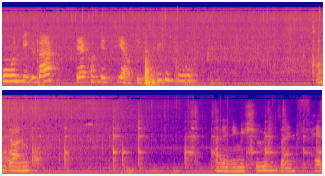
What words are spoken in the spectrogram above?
Und wie gesagt, der kommt jetzt hier auf dieses Küchentuch. Und dann kann er nämlich schön sein Fett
